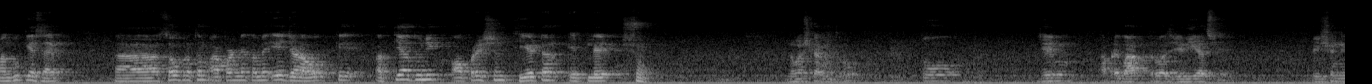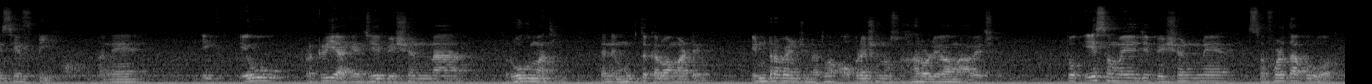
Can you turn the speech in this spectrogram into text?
માંગુકિયા સાહેબ સૌ પ્રથમ આપણને તમે એ જણાવો કે અત્યાધુનિક ઓપરેશન થિયેટર એટલે શું? નમસ્કાર મિત્રો. તો જેમ આપણે વાત કરવા જઈ રહ્યા છીએ પેશન્ટની સેફટી અને એક એવું પ્રક્રિયા કે જે પેશન્ટના રોગમાંથી તેને મુક્ત કરવા માટે ઇન્ટરવેન્શન અથવા ઓપરેશનનો સહારો લેવામાં આવે છે. તો એ સમયે જે પેશન્ટને સફળતાપૂર્વક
